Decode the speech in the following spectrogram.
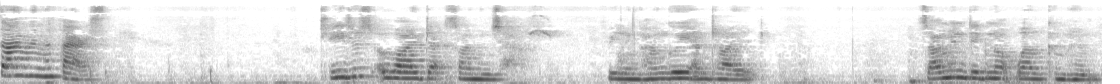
Simon the Pharisee. Jesus arrived at Simon's house, feeling hungry and tired. Simon did not welcome him.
